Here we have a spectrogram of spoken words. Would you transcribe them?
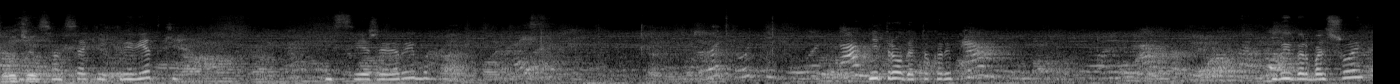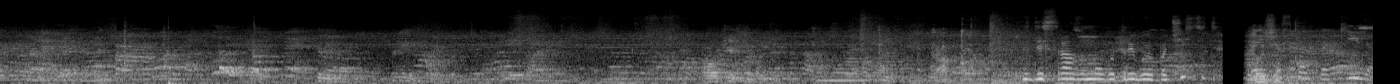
Короче, Здесь вон всякие креветки и свежая рыба. Не трогать только рыбку. Выбор большой. Здесь сразу могут рыбу и почистить. киля?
